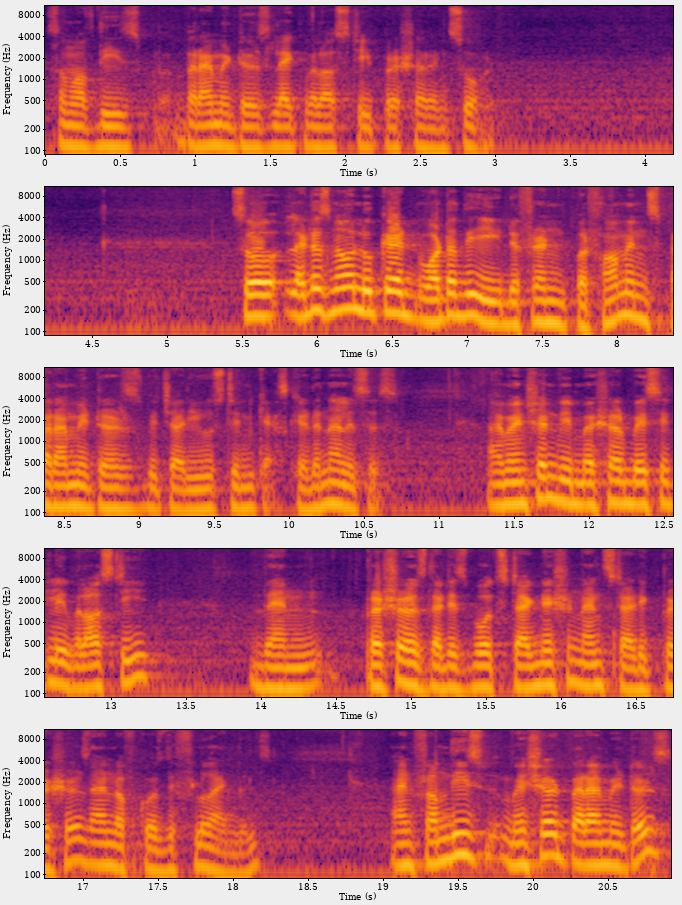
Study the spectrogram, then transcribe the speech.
some of these parameters like velocity, pressure and so on. So, let us now look at what are the different performance parameters which are used in cascade analysis. I mentioned we measure basically velocity, then pressures that is both stagnation and static pressures and of course, the flow angles. And from these measured parameters,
